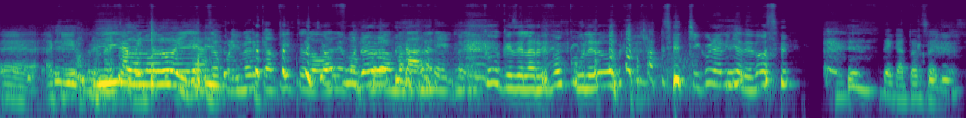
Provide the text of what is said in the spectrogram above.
Eh, aquí, primer Ídolo, capítulo y ya. Su primer capítulo vale por pura madre, güey. ¿Cómo que se la rifó culero? Se chingó una niña de 12. de 14 años.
